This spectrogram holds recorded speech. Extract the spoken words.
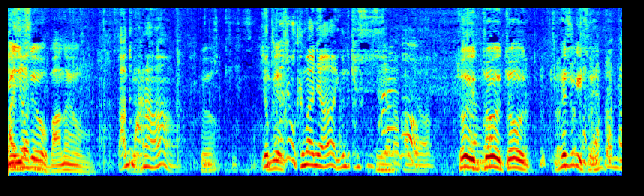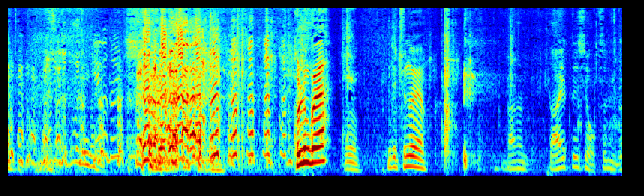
아 있어요. 많아요. 나도 많아. 그래요? 집에 끊어지면 그만이야. 이건 개수 있잖아. 봐봐. 저저저 회숙이 있어요. 고른 거야? 응. 이제 준호 형. 나는 나의 뜻이 없습니다.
